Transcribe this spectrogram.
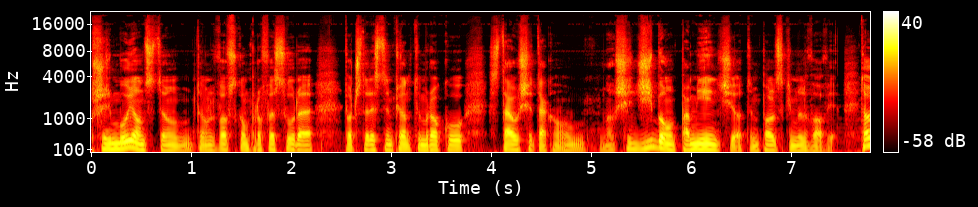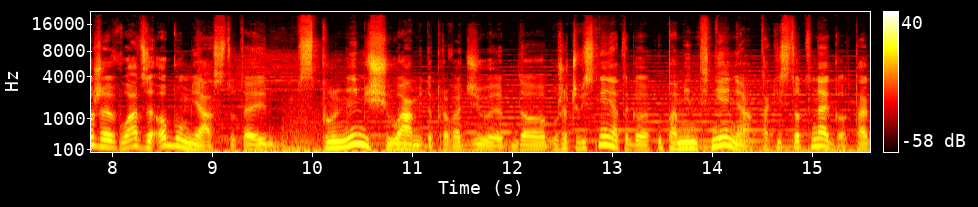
przyjmując tę, tę lwowską profesurę po 1945 roku, stał się taką no, siedzibą pamięci o tym polskim Lwowie. To, że władze obu miast tutaj wspólnymi siłami doprowadziły do urzeczywistnienia tego upamiętnienia tak istotnego, tak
